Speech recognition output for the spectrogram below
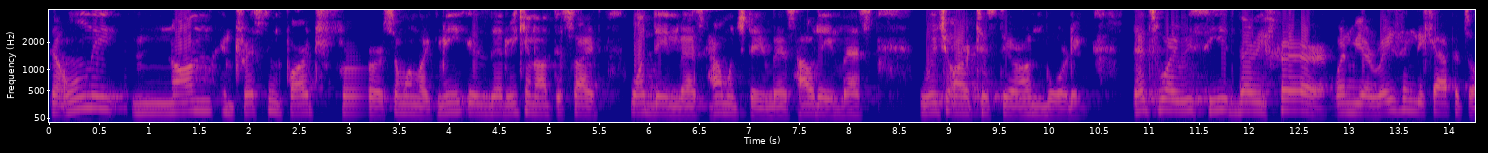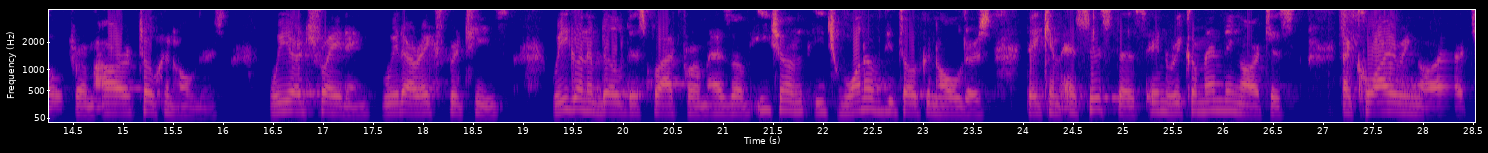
the only non-interesting part for someone like me is that we cannot decide what they invest, how much they invest, how they invest, which artists they are onboarding. That's why we see it very fair when we are raising the capital from our token holders. We are trading with our expertise. We're going to build this platform as of each on each one of the token holders. They can assist us in recommending artists acquiring art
